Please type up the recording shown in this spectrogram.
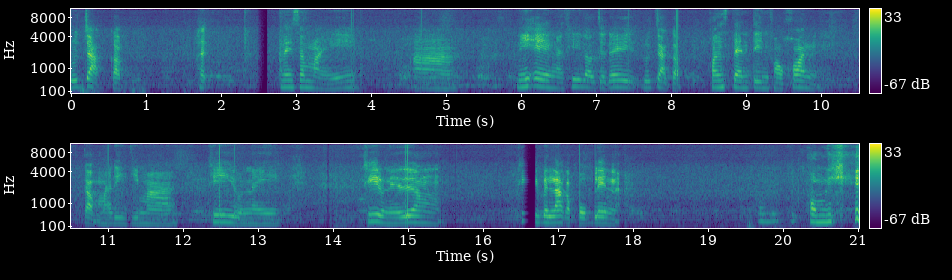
รู้จักกับพระ ในสมัยอ่านี้เองอะที่เราจะได้รู้จักกับคอนสแตนตินฟอลคอน กับมารีกิมาที่อยู่ในที่อยู่ในเรื่องที่เบลล่ากับโป๊บเล่นอะผมลิขิตพรหมลิขิ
